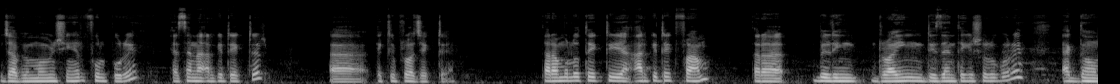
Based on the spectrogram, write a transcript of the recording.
যাবে ময়মনসিংহের ফুলপুরে এস এন আর্কিটেক্টের একটি প্রজেক্টে তারা মূলত একটি আর্কিটেক্ট ফার্ম তারা বিল্ডিং ড্রয়িং ডিজাইন থেকে শুরু করে একদম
